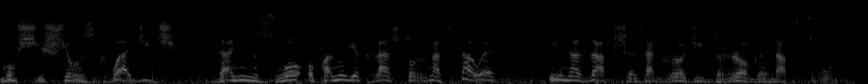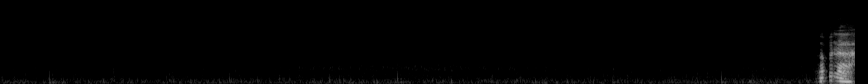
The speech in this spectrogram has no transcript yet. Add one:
Musisz się zgładzić, zanim zło opanuje klasztor na stałe i na zawsze zagrodzi drogę na wschód. Dobra,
